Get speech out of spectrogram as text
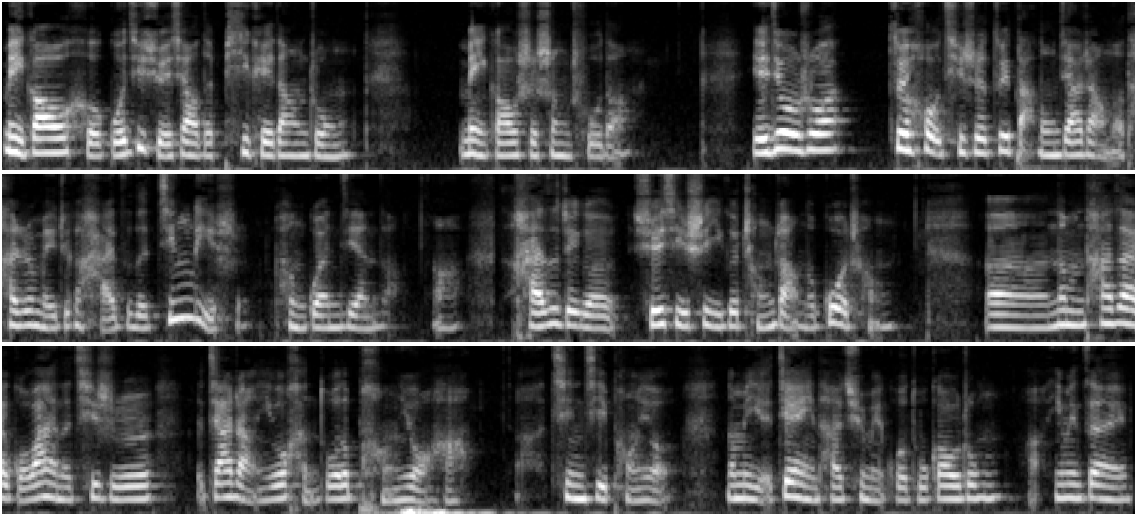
美高和国际学校的 PK 当中，美高是胜出的。也就是说，最后其实最打动家长的，他认为这个孩子的精力是很关键的啊。孩子这个学习是一个成长的过程，嗯，那么他在国外呢，其实家长也有很多的朋友哈。亲戚朋友，那么也建议他去美国读高中啊，因为在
